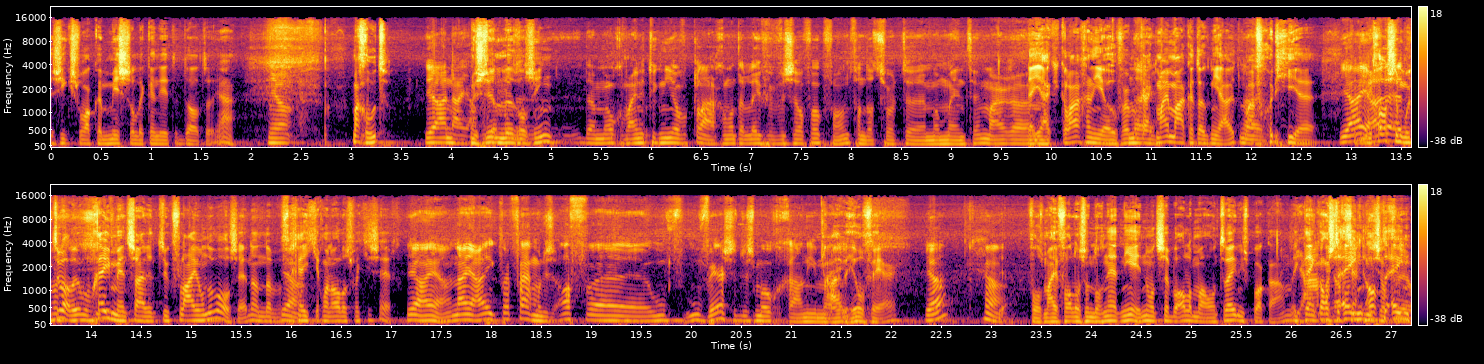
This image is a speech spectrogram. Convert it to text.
ziek, zwak en misselijk en dit en dat. ja. Ja. Maar goed, Ja, nou ja. we zullen het wel zien. Daar mogen wij natuurlijk niet over klagen, want daar leven we zelf ook van, van dat soort eh, momenten. Maar, eh, Nee, ja, ik klaag er niet over. Maar Nee. kijk, mij maakt het ook niet uit. Maar voor die, eh, voor die ja, gasten moeten wel. Op een gegeven moment zijn het natuurlijk fly on the walls. Hè? Dan, dan Ja. vergeet je gewoon alles wat je zegt. ja, ja, nou ja, ik vraag me dus af eh, hoe, hoe ver ze dus mogen gaan hiermee. Ja, heel ver. Ja? Ja. Volgens mij vallen ze nog net niet in, want ze hebben allemaal een trainingspak aan. Ik Ja, denk als de, een, als, de een,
